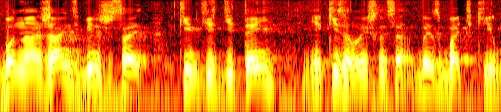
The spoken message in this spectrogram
бо, на жаль, збільшилася кількість дітей, які залишилися без батьків.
